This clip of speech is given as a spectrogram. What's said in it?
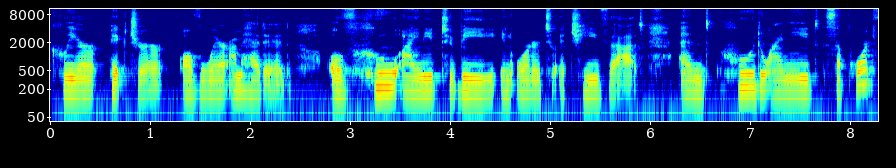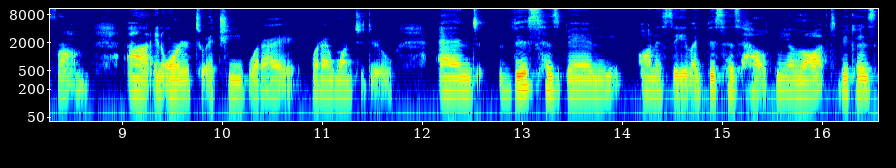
clear picture of where I'm headed, of who I need to be in order to achieve that, and who do I need support from uh, in order to achieve what I what I want to do. And this has been honestly like this has helped me a lot because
